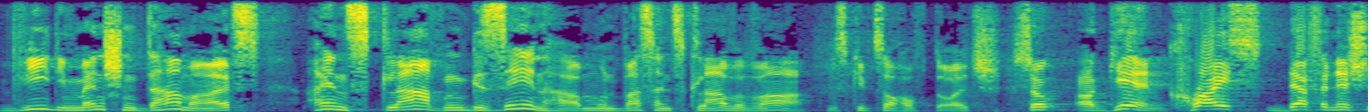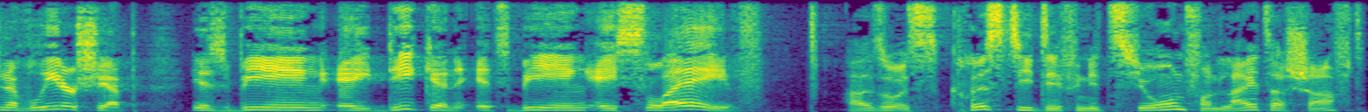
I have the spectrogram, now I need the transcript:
wie die Menschen damals einen Sklaven gesehen haben und was ein Sklave war. Das gibt's auch auf Deutsch. So, again, Christ's definition of leadership is being a deacon, it's being a slave. Also ist Christi Definition von Leiterschaft,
